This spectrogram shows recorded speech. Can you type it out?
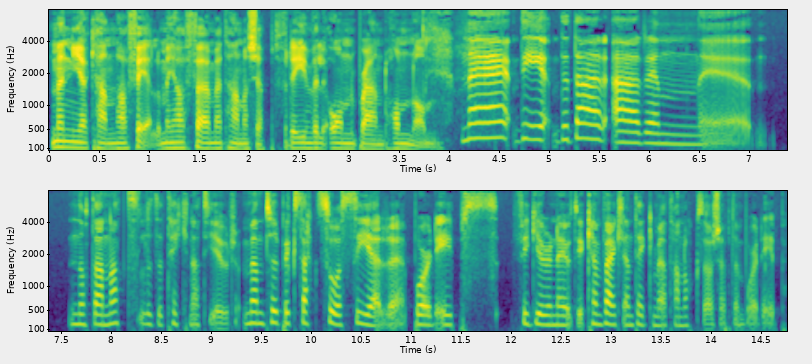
Men jag kan ha fel, men jag har för mig att han har köpt, för det är ju en väldigt on-brand honom. Nej, det, det där är en, eh, något annat lite tecknat djur. Men typ exakt så ser eh, Bored Apes-figurerna ut. Jag kan verkligen tänka mig att han också har köpt en Bored Ape.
